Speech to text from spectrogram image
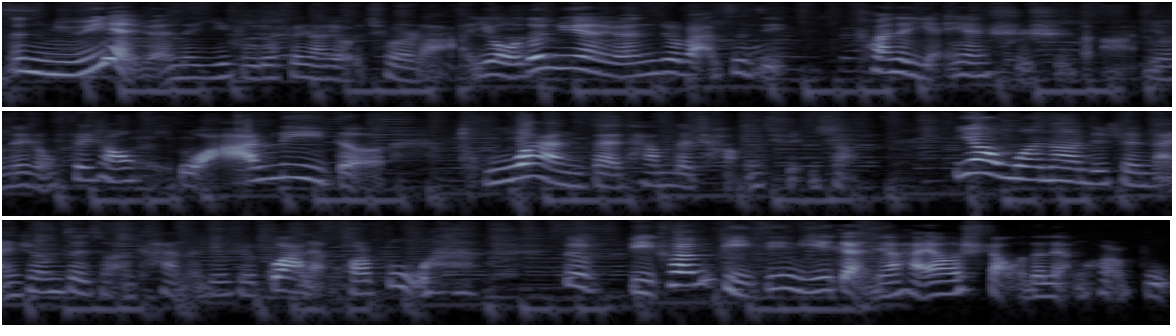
那女演员的衣服就非常有趣了，有的女演员就把自己穿得严严实实的啊，有那种非常华丽的图案在他们的长裙上。要么呢，就是男生最喜欢看的就是挂两块布，就比穿比基尼感觉还要少的两块布。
